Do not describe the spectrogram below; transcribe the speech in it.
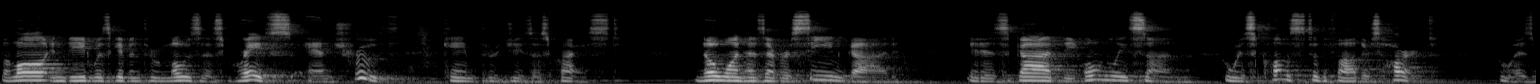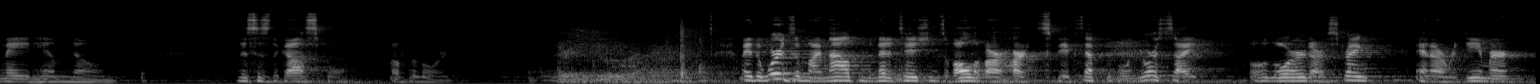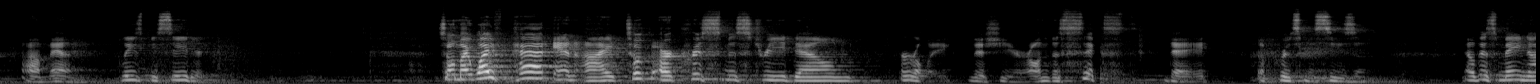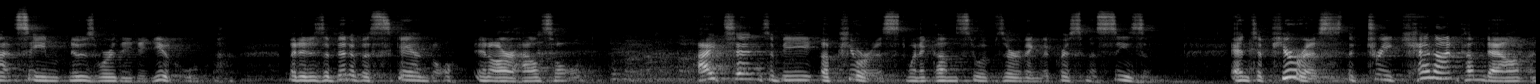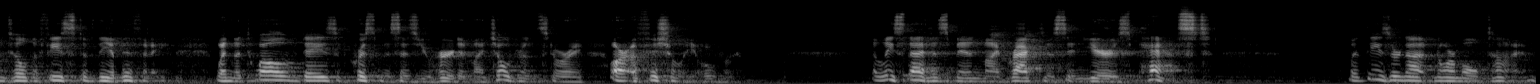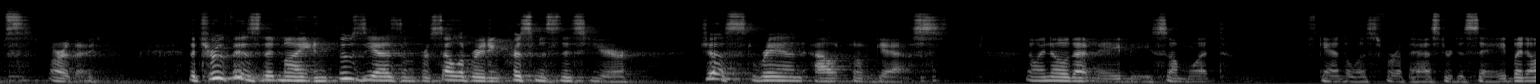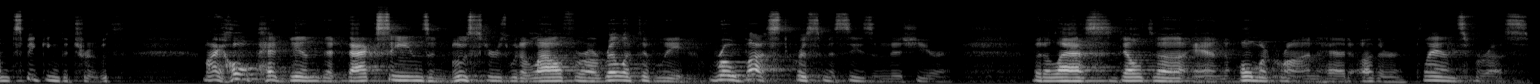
The law indeed was given through Moses, grace and truth came through Jesus Christ. No one has ever seen God. It is God, the only Son, who is close to the Father's heart, who has made him known. This is the gospel of the Lord. May the words of my mouth and the meditations of all of our hearts be acceptable in your sight, O Lord, our strength and our Redeemer. Amen. Please be seated. So, my wife Pat and I took our Christmas tree down early this year on the sixth day of Christmas season. Now, this may not seem newsworthy to you, but it is a bit of a scandal in our household. I tend to be a purist when it comes to observing the Christmas season. And to purists, the tree cannot come down until the Feast of the Epiphany, when the 12 days of Christmas, as you heard in my children's story, are officially over. At least that has been my practice in years past. But these are not normal times, are they? The truth is that my enthusiasm for celebrating Christmas this year just ran out of gas. Now, I know that may be somewhat scandalous for a pastor to say, but I'm speaking the truth. My hope had been that vaccines and boosters would allow for a relatively robust Christmas season this year. But alas, Delta and Omicron had other plans for us.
